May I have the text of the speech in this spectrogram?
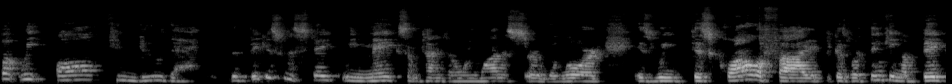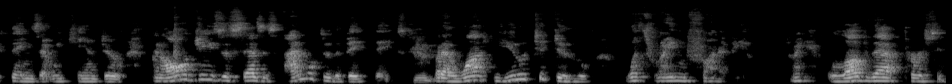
But we all can do that. The biggest mistake we make sometimes when we want to serve the Lord is we disqualify because we're thinking of big things that we can't do. And all Jesus says is, I will do the big things, mm. but I want you to do what's right in front of you. Right? Love that person.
